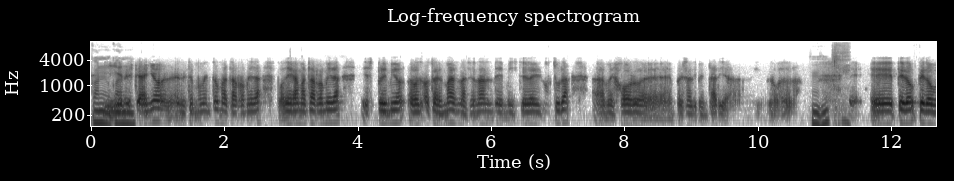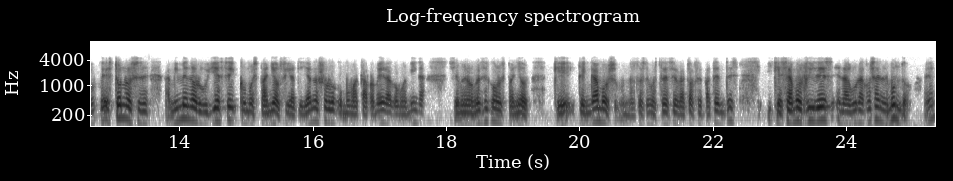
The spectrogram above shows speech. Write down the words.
Con, Y con- en este año, en este momento, Matarromera, Bodega Matarromera, es premio, otra vez más, nacional del Ministerio de Agricultura a mejor eh, empresa alimentaria innovadora. Ujú. Eh, pero pero esto nos a mí me enorgullece como español fíjate ya no solo como matarromera como mina sino me enorgullece como español que tengamos nosotros tenemos 13 o 14 patentes y que seamos líderes en alguna cosa en el mundo ¿eh?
